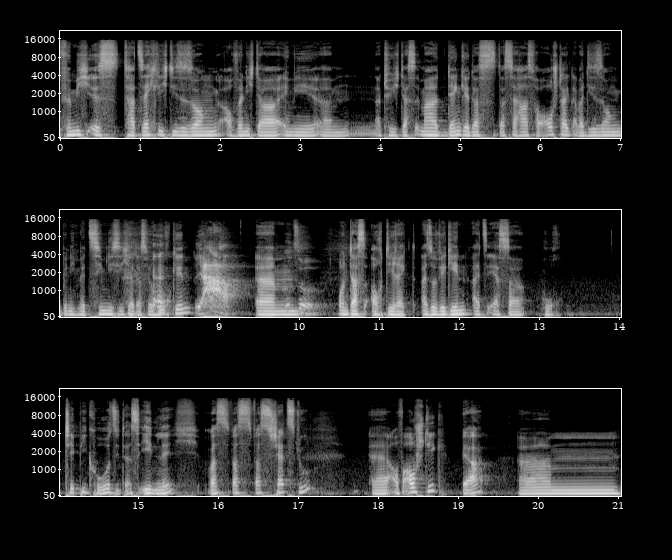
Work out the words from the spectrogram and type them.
für mich ist tatsächlich die Saison, auch wenn ich da irgendwie ähm, natürlich das immer denke, dass, dass der HSV aussteigt, aber die Saison bin ich mir ziemlich sicher, dass wir hochgehen. Ja! ähm, Gut so. Und das auch direkt. Also wir gehen als erster hoch. Tipico sieht das ähnlich. Was, was, was schätzt du? Äh, auf Aufstieg Ja. ähm,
